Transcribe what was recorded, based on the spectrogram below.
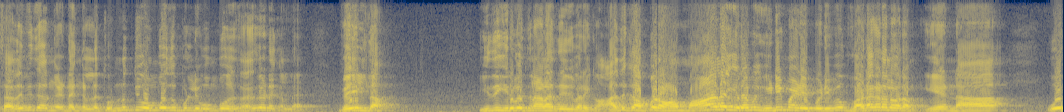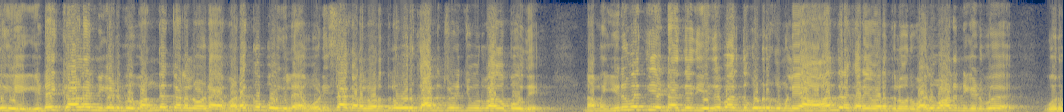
சதவீத இடங்களில் தொண்ணூற்றி ஒம்பது புள்ளி ஒம்பது சதவீத இடங்களில் வெயில் தான். இது இருபத்தி நாலாம் தேதி வரைக்கும். அதுக்கப்புறம் மாலை இரவு இடிமழை பிடிவு வடகடலோரம். ஏன்னா ஒரு இடைக்கால நிகழ்வு வங்கக்கடலோட வடக்கு பகுதியில் ஒடிசா கடலோரத்தில் ஒரு காற்று சுழற்சி உருவாக போகுது. நம்ம இருபத்தி எட்டாம் தேதி எதிர்பார்த்து கொண்டிருக்கோம் இல்லையா? ஆந்திர கரையோரத்தில் ஒரு வலுவான நிகழ்வு. ஒரு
